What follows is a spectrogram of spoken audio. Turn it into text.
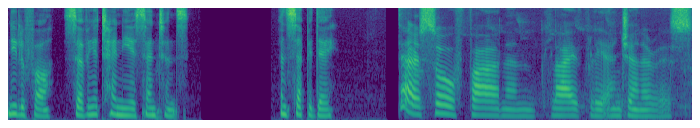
Nilufar, serving a 10 year sentence, and Sepide. They're so fun and lively and generous.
